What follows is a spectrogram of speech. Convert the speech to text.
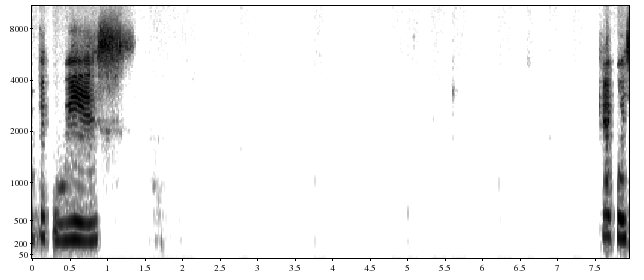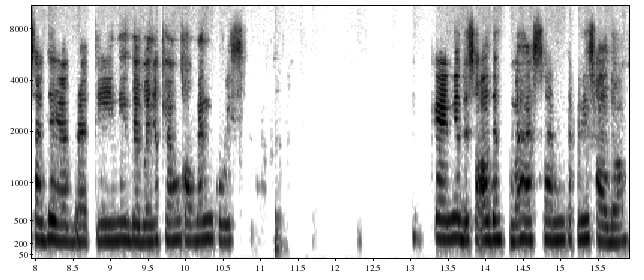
Oke, kuis. Oke, kuis aja ya. Berarti ini udah banyak yang komen kuis. Oke, ini ada soal dan pembahasan, tapi ini soal doang.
